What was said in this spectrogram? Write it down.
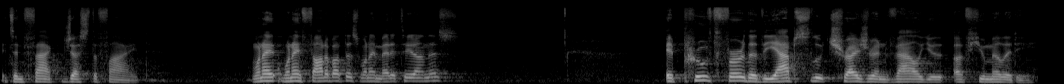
it's in fact justified. When I, when I thought about this, when I meditated on this, it proved further the absolute treasure and value of humility.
